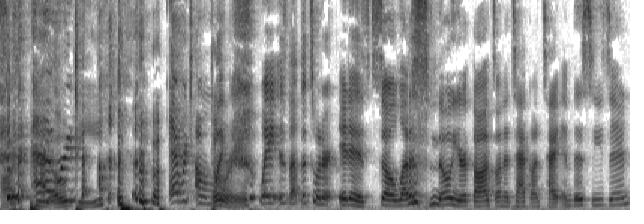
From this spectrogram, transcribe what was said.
Pod. Every P-O-D. every time I'm Don't like, worry. wait, is that the Twitter? It is. So let us know your thoughts on Attack on Titan this season.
